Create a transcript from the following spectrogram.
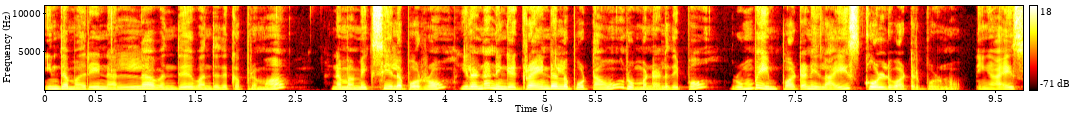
இந்த மாதிரி நல்லா வந்து வந்ததுக்கப்புறமா நம்ம மிக்சியில் போடுறோம். இல்லைன்னா நீங்கள் கிரைண்டரில் போட்டாலும் ரொம்ப நல்லது. இப்போது ரொம்ப இம்பார்ட்டன்ட் இதில் ஐஸ் கோல்டு வாட்டர் போடணும். நீங்கள் ஐஸ்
